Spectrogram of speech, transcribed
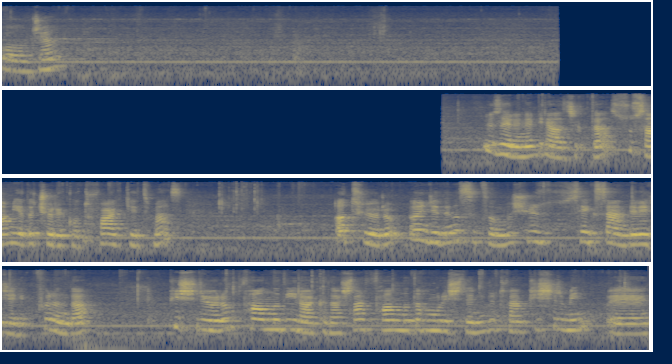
Bolca. Üzerine birazcık da susam ya da çörek otu fark etmez. Atıyorum. Önceden ısıtılmış 180 derecelik fırında pişiriyorum. Fanlı değil arkadaşlar. Fanlı da hamur işlerini lütfen pişirmeyin. Ee,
